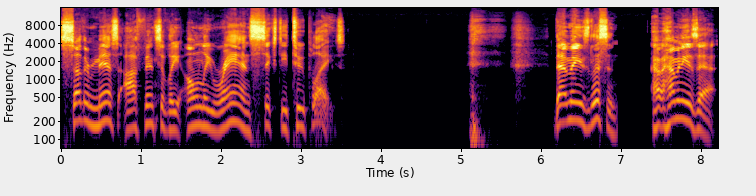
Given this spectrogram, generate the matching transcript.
Southern Miss offensively only ran 62 plays. that means, listen, how, how many is that?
